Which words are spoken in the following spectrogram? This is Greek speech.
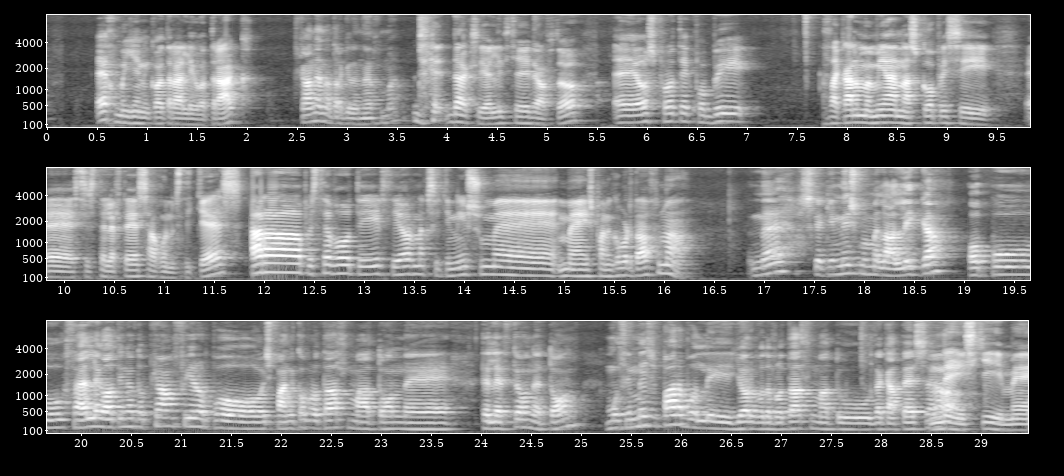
Έχουμε γενικότερα λίγο track. Κανένα target δεν έχουμε. Εντάξει, η αλήθεια είναι αυτό. Ε, ως πρώτη εκπομπή θα κάνουμε μια ανασκόπηση ε, στις τελευταίες αγωνιστικές. Άρα πιστεύω ότι ήρθε η ώρα να ξεκινήσουμε με Ισπανικό πρωτάθλημα. Ναι, ας ξεκινήσουμε με La Liga, όπου θα έλεγα ότι είναι το πιο αμφίροπο ισπανικό πρωτάθλημα των ε, τελευταίων ετών. Μου θυμίζει πάρα πολύ, Γιώργο, το πρωτάθλημα του 14. Ναι, ισχύει. Με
